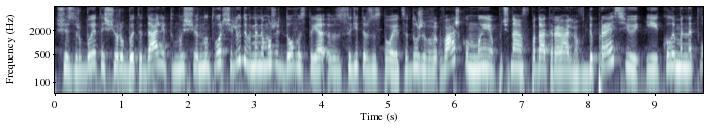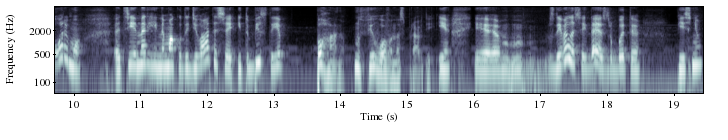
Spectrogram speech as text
щось зробити, що робити далі. Тому що ну, творчі люди вони не можуть довго стоя... сидіти в застої. Це дуже важко. Ми починаємо впадати реально в депресію, і коли ми не творимо, е, цієї енергії нема куди діватися, і тобі стає. Погано, ну фігово насправді. І, і з'явилася ідея зробити пісню,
